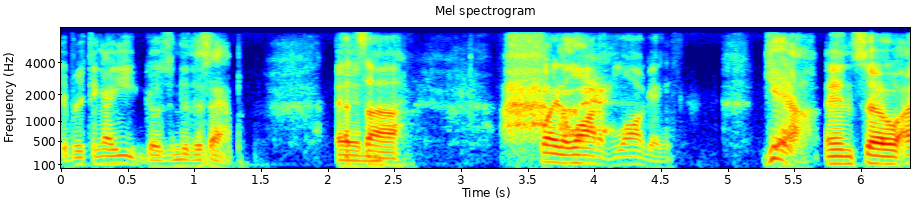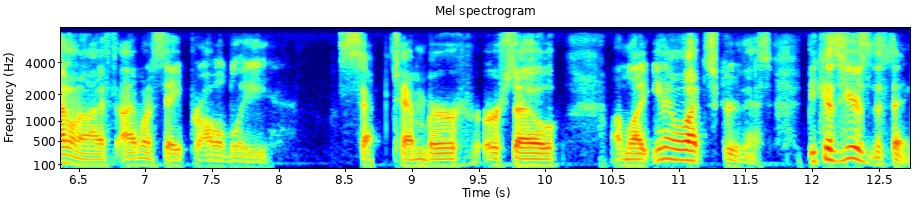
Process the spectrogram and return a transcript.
everything I eat goes into this app. That's uh quite a lot of logging. yeah, and so I don't know. I, I want to say probably September or so. I'm like, you know what? Screw this. Because here's the thing:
